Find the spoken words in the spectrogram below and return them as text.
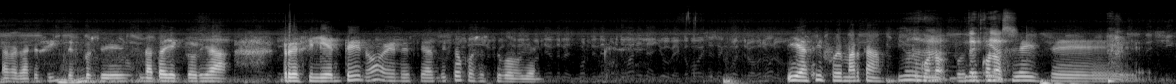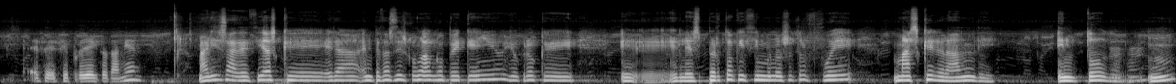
la verdad que sí. Después de una trayectoria resiliente, ¿no? En este ámbito, pues estuvo bien. Y así fue, Marta. Tú cono- conocéis eh, ese, ese proyecto también. Marisa, decías que era empezasteis con algo pequeño. Yo creo que eh, el experto que hicimos nosotros fue más que grande en todo. ¿m?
